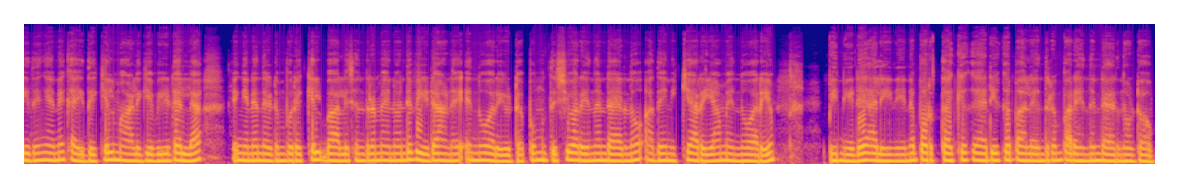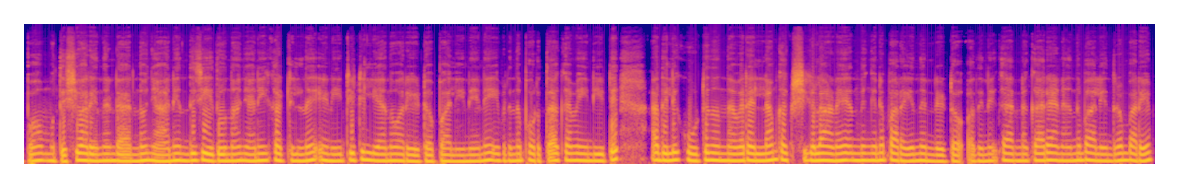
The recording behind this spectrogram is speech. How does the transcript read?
ഇതിങ്ങനെ കൈതയ്ക്കൽ മാളിക വീടല്ല ഇങ്ങനെ നെടുമ്പുരയ്ക്കൽ ബാലചന്ദ്ര മേനോന്റെ വീടാണ് എന്ന് പറയൂട്ടോ അപ്പോൾ മുത്തശ്ശി പറയുന്നുണ്ടായിരുന്നു അതെനിക്കറിയാം എന്ന് പറയും. പിന്നീട് അലീനേനെ പുറത്താക്കിയ കാര്യമൊക്കെ ബാലേന്ദ്രൻ പറയുന്നുണ്ടായിരുന്നു കേട്ടോ. അപ്പോൾ മുത്തശ്ശി പറയുന്നുണ്ടായിരുന്നു ഞാൻ എന്ത് ചെയ്തു എന്നാൽ ഞാൻ ഈ കട്ടിൽ നിന്ന് എണീറ്റിട്ടില്ല എന്ന് പറയും കേട്ടോ. അപ്പോൾ അലീനേനെ ഇവിടുന്ന് പുറത്താക്കാൻ വേണ്ടിയിട്ട് അതിൽ കൂട്ടുനിന്നവരെല്ലാം കക്ഷികളാണ് എന്നിങ്ങനെ പറയുന്നുണ്ട് കേട്ടോ. അതിന് കാരണക്കാരാണ് എന്ന് ബാലേന്ദ്രൻ പറയും.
